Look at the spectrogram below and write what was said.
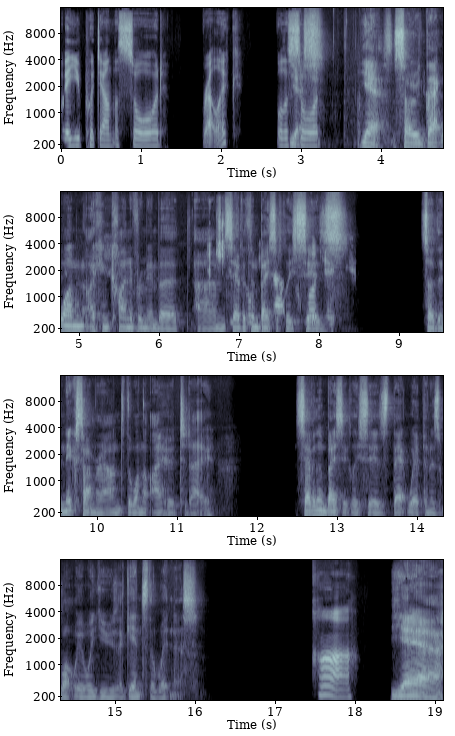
where you put down the sword relic or the yes. sword. Yeah, so that one I can kind of remember. Um, Actually Savathun talking about basically says. So the next time around, the one that I heard today, Savathun basically says that weapon is what we will use against the witness. Huh. Yeah.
